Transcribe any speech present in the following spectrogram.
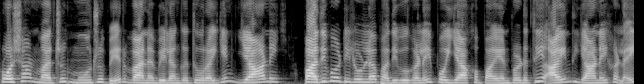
ரோஷான் மற்றும் மூன்று பேர் வனவிலங்கு துறையின் யானை பதிவேட்டிலுள்ள பதிவுகளை பொய்யாக பயன்படுத்தி ஐந்து யானைகளை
